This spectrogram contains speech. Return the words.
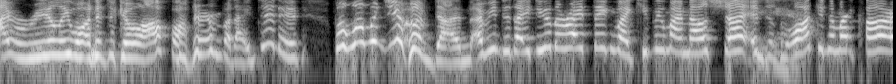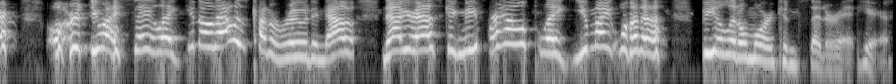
I really wanted to go off on her, but I didn't. But what would you have done? I mean, did I do the right thing by keeping my mouth shut and just walk into my car? Or do I say, like, you know, that was kind of rude and now now you're asking me for help? Like, you might want to be a little more considerate here.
